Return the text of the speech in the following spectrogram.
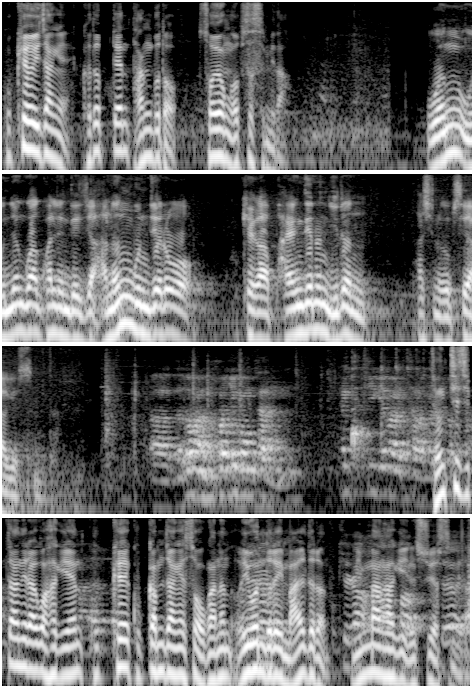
국회의장의 거듭된 당부도 소용없었습니다. 원 운영과 관련되지 않은 문제로 국회가 파행되는 일은 다시는 없어야겠습니다. 그동안 토지공사는 정치 집단이라고 하기엔 국회 국감장에서 오가는 의원들의 말들은 민망하기 일쑤였습니다.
